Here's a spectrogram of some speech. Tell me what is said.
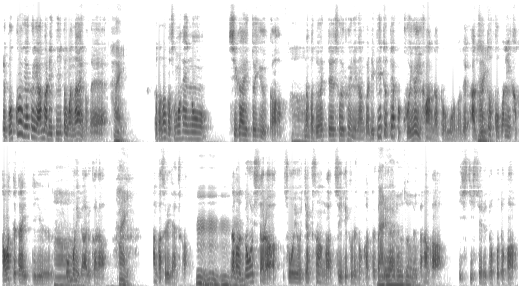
で僕は逆にあんまリピートがないので、だはい。からなんかその辺の違いというか、なんかどうやってそういう風になんかリピートってやっぱ濃いファンだと思うので、あ、はいずっとここに関わってたいっていう思いがあるからはい。参加するじゃないですか。うんうんうん。だからどうしたらそういうお客さんがついてくるのかというか、なるほどなんか意識してるとことか、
